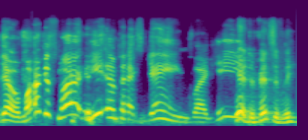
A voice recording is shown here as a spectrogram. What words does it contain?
yo, Marcus Smart, he impacts games. Like he yeah, defensively.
